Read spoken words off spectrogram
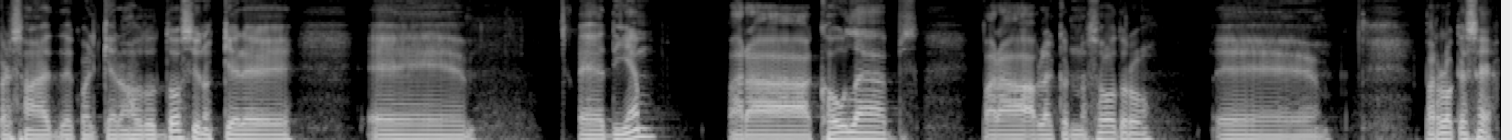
personales de cualquiera de nosotros dos. Si nos quiere eh, eh, DM para collabs, para hablar con nosotros, eh, para lo que sea.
